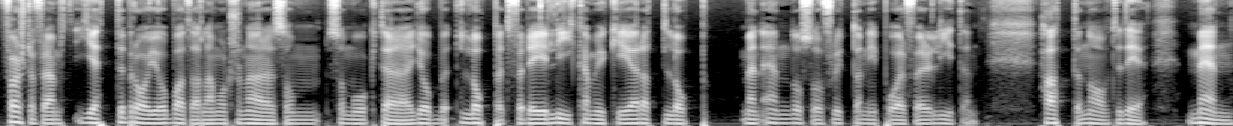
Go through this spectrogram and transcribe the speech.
Först och främst, jättebra jobbat alla motionärer som, som åkte det här jobb, loppet för det är lika mycket ert lopp men ändå så flyttar ni på er för eliten. Hatten av till det. Men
